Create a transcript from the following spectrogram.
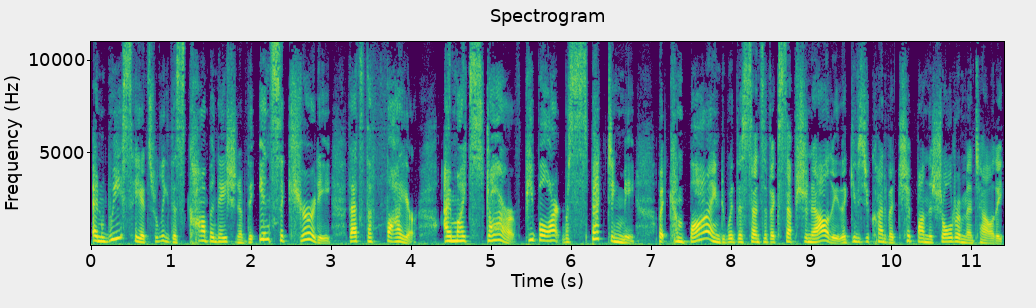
And we say it's really this combination of the insecurity that's the fire. I might starve. People aren't respecting me. But combined with the sense of exceptionality that gives you kind of a chip on the shoulder mentality.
